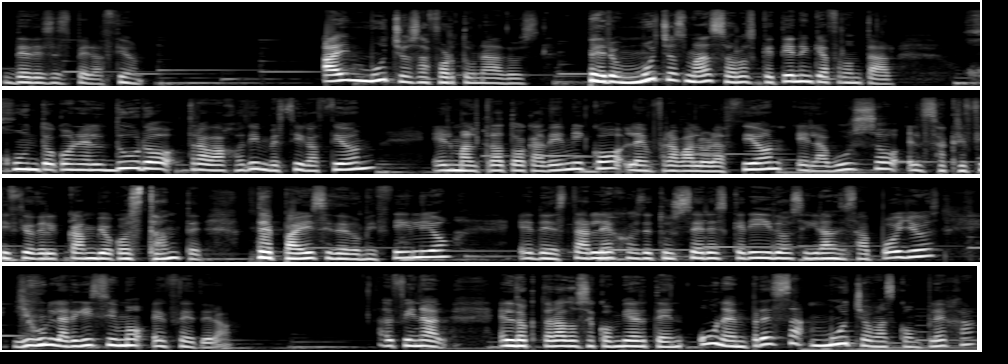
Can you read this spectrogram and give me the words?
de desesperación. Hay muchos afortunados, pero muchos más son los que tienen que afrontar junto con el duro trabajo de investigación, el maltrato académico, la infravaloración, el abuso, el sacrificio del cambio constante de país y de domicilio, eh, de estar lejos de tus seres queridos y grandes apoyos y un larguísimo etcétera. Al final, el doctorado se convierte en una empresa mucho más compleja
